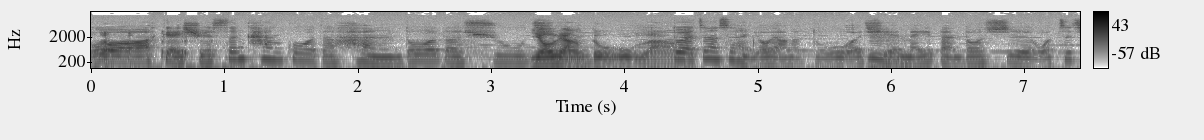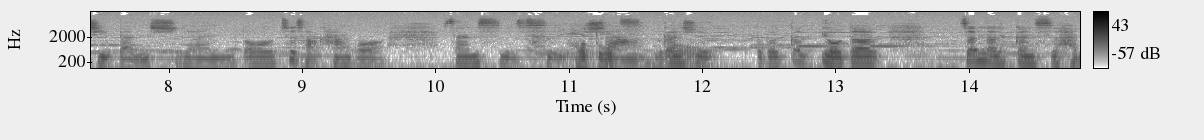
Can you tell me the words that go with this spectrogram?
我给学生看过的很多的书，优良读物啦，对，真的是很优良的读物，而且每一本都是我自己本身都至少看过三四次以上，更是有的更有的真的更是很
